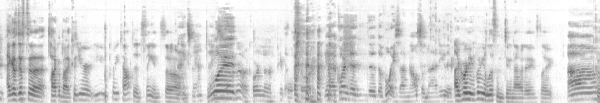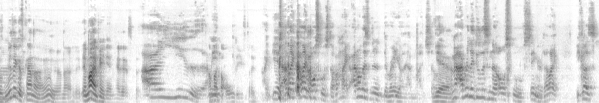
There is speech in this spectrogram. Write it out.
I guess just to talk about it because you're you pretty talented singing. So um, thanks, man. Thanks. what? I don't know, according to people store. Yeah, according to the, the voice, I'm also not either. Like who are you who are you listening to nowadays? Like because Um, music is kind of. In my opinion, it is. But Uh, yeah. I I'm mean, like an oldies. Like I, yeah, I like I like old school stuff. I'm like I don't listen to the radio that much. So Yeah. I mean I really do listen to old school singers. I like because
